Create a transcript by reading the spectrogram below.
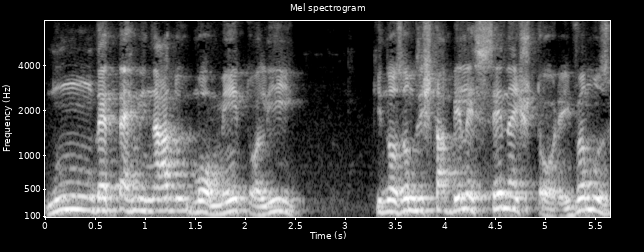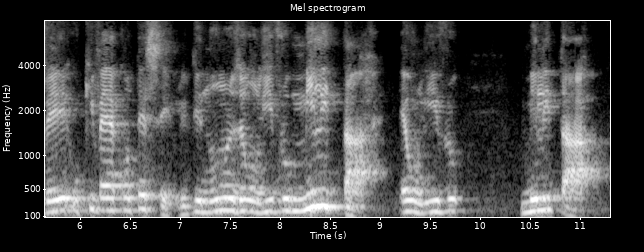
num determinado momento ali que nós vamos estabelecer na história e vamos ver o que vai acontecer. O livro de Números é um livro militar, é um livro militar.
